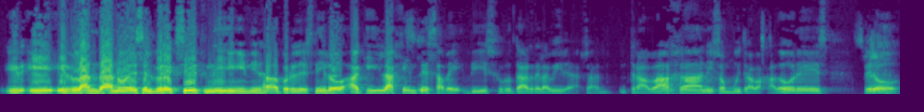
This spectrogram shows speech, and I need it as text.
Irlanda no es el Brexit ni, nada por el estilo. Aquí la gente sabe disfrutar de la vida. O sea, trabajan y son muy trabajadores, pero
